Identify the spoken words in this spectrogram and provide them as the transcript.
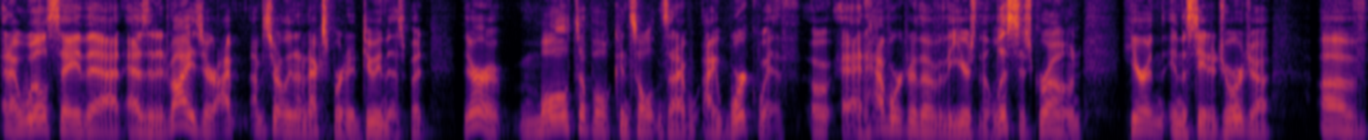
And I will say that as an advisor, I'm, I'm certainly not an expert at doing this, but there are multiple consultants that I, I work with or, and have worked with over the years, and the list has grown here in, in the state of Georgia of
